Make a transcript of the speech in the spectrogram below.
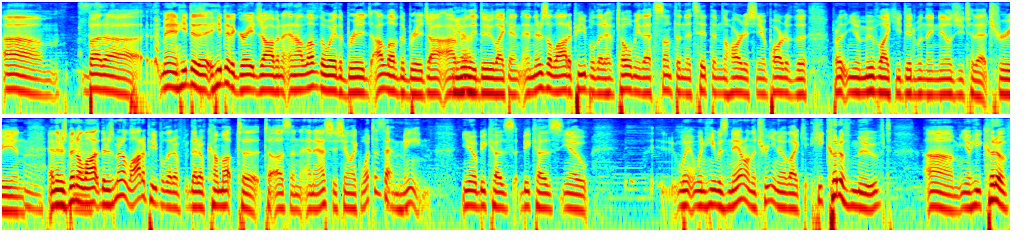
um, but uh, man, he did a he did a great job, and, and I love the way the bridge. I love the bridge. I, I Yeah. really do. Like, and, and there's a lot of people that have told me that's something that's hit them the hardest. You know, part of the part, you know move like you did when they nailed you to that tree, and and there's been a lot there's been a lot of people that have that have come up to, to us and, and asked us you know like what does that Mm. mean you know because because you know when, when he was nailed on the tree you know like he could have moved um, you know he could have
